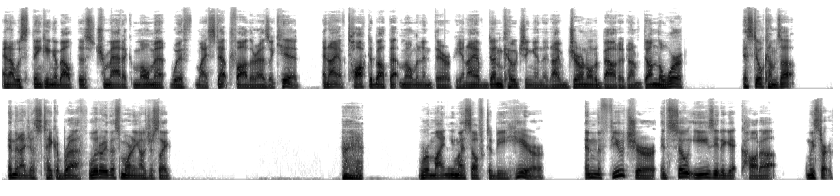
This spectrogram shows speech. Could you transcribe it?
and I was thinking about this traumatic moment with my stepfather as a kid. And I have talked about that moment in therapy and I have done coaching in it. I've journaled about it. I've done the work it still comes up. And then I just take a breath. Literally this morning, I was just like, reminding myself to be here. In the future, it's so easy to get caught up. we start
